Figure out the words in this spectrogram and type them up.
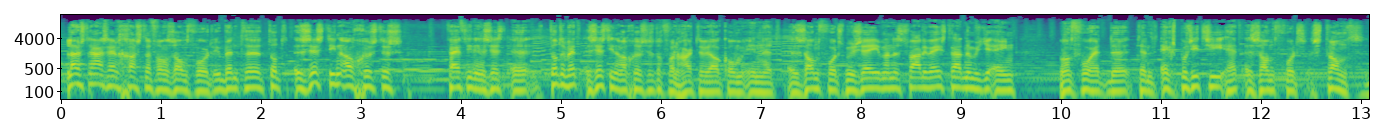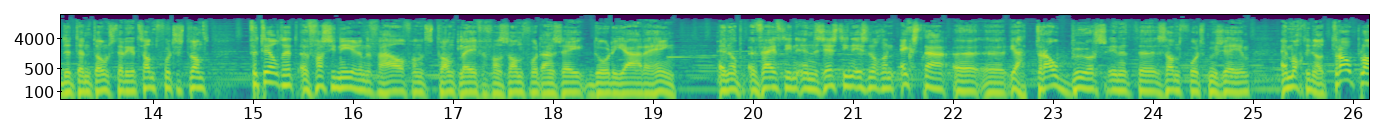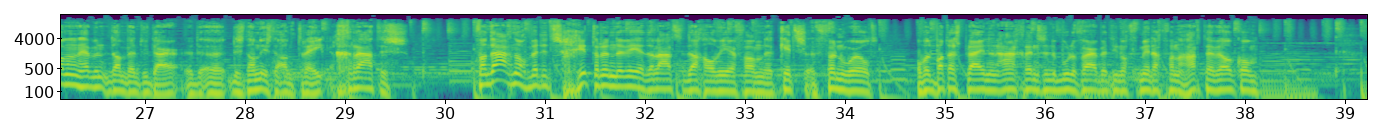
Luisteraars en gasten van Zandvoort. U bent eh, tot 16 augustus 15 en 6, eh, tot en met 16 augustus toch van harte welkom in het Zandvoorts Museum aan de Zwaluweestraat nummertje 1 Want voor het, de expositie Het Zandvoorts Strand... de tentoonstelling Het Zandvoortse Strand... vertelt het fascinerende verhaal van het strandleven van Zandvoort aan Zee... door de jaren heen. En op 15 en 16 is nog een extra eh, eh, ja, trouwbeurs in het uh, Zandvoortsmuseum. En mocht u nou trouwplannen hebben, dan, bent u daar, eh, dus dan is de entree gratis. Vandaag nog met het schitterende weer. De laatste dag alweer van de Kids Fun World. Op het Badhuisplein en aangrenzende boulevard... bent u nog vanmiddag van harte welkom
